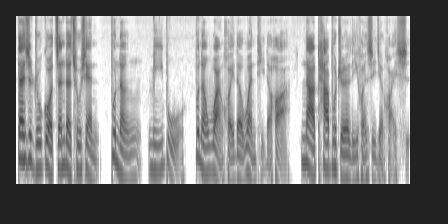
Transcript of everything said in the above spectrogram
但是如果真的出现不能弥补、不能挽回的问题的话，那他不觉得离婚是一件坏事。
